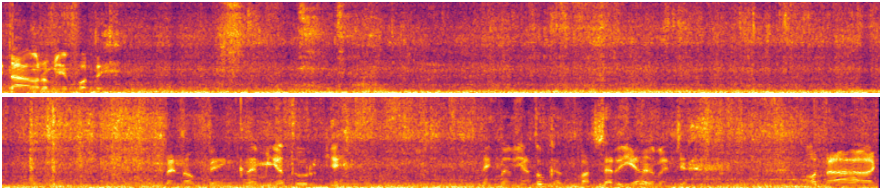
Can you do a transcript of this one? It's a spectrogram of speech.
i tam robimy foty. Miniaturki. Piękna miniaturka 241 będzie. O tak.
